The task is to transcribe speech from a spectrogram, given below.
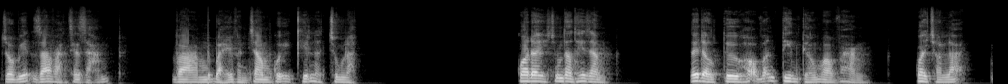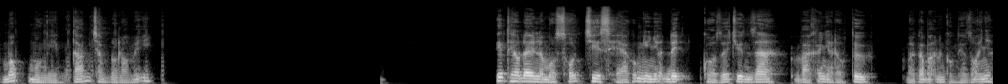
cho biết giá vàng sẽ giảm và 17% có ý kiến là trung lập. Qua đây chúng ta thấy rằng giới đầu tư họ vẫn tin tưởng vào vàng quay trở lại mốc 1.800 đô la Mỹ. Tiếp theo đây là một số chia sẻ cũng như nhận định của giới chuyên gia và các nhà đầu tư. Mời các bạn cùng theo dõi nhé.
